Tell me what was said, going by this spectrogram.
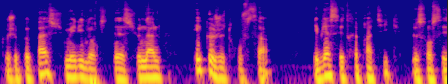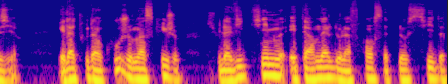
que je ne peux pas assumer l'identité nationale et que je trouve ça, eh bien c'est très pratique de s'en saisir. Et là, tout d'un coup, je m'inscris, je suis la victime éternelle de la France ethnocide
